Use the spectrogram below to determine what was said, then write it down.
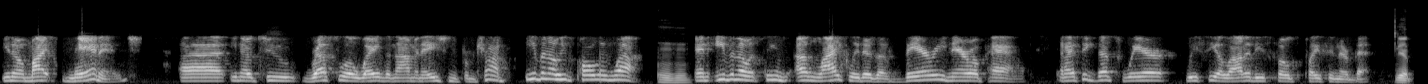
you know, might manage uh, you know, to wrestle away the nomination from Trump, even though he's polling well. Mm-hmm. And even though it seems unlikely, there's a very narrow path. And I think that's where we see a lot of these folks placing their bets. Yep.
